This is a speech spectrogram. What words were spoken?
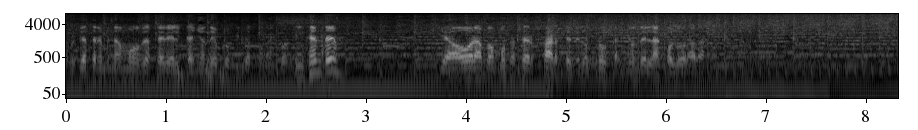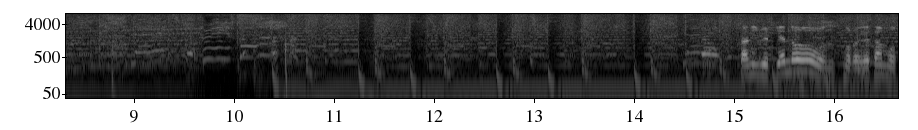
Pues ya terminamos de hacer el cañón de brujitos con el contingente. Y ahora vamos a hacer parte del otro cañón de la Colorada. ¿Están divirtiendo o nos regresamos?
